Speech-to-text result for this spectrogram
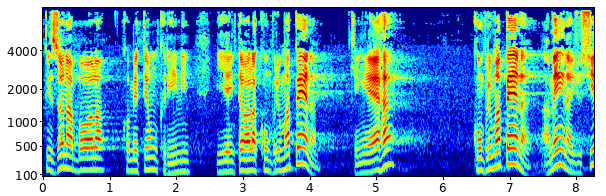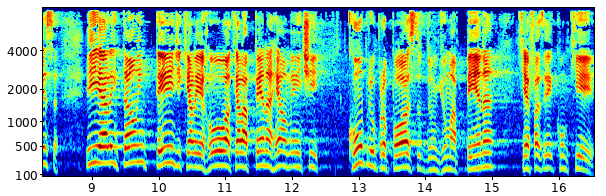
pisou na bola, cometeu um crime e então ela cumpriu uma pena. Quem erra cumpre uma pena, amém? Na justiça. E ela então entende que ela errou, aquela pena realmente cumpre o propósito de uma pena, que é fazer com que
